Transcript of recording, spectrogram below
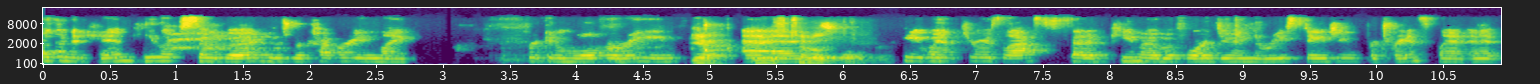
looking at him. He looked so good. He was recovering like freaking Wolverine Yeah, he was totally Wolverine. He went through his last set of chemo before doing the restaging for transplant and it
